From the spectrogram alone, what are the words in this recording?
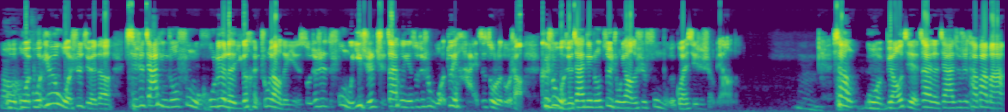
我我我，因为我是觉得，其实家庭中父母忽略了一个很重要的因素，就是父母一直只在乎因素，就是我对孩子做了多少。可是我觉得家庭中最重要的是父母的关系是什么样的。嗯像我表姐在的家，就是她爸妈，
